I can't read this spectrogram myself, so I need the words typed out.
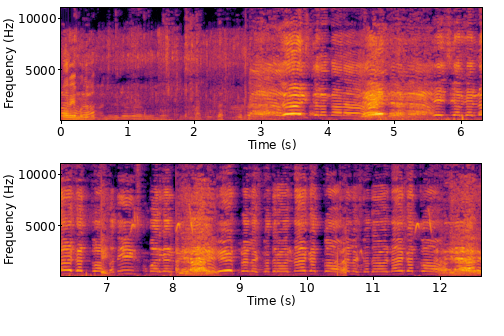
సరే ముందు తెలంగాణ జై తెలంగాణ కేసీఆర్ గారి నాయకత్వం సతీష్ కుమార్ గారి ఏప్రిల్ లక్ష్మణరావు గారి నాయకత్వం ఏప్రిల్ లక్ష్మణరావు గారి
